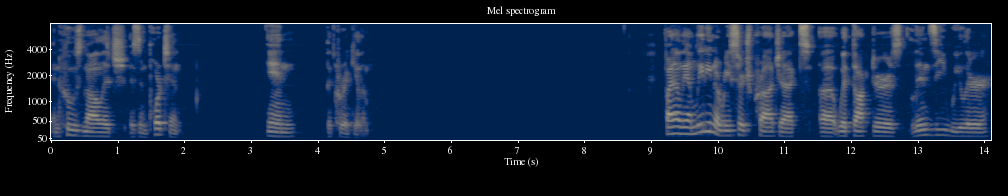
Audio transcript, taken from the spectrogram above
and whose knowledge is important in the curriculum. Finally, I'm leading a research project uh, with doctors Lindsay Wheeler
